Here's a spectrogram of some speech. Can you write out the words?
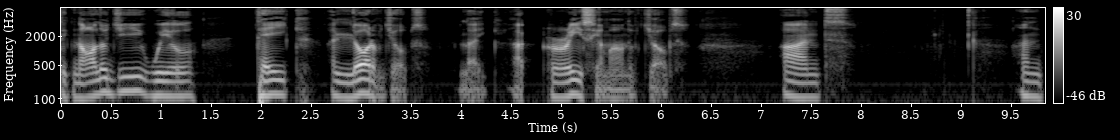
technology will take a lot of jobs, like a crazy amount of jobs. And and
